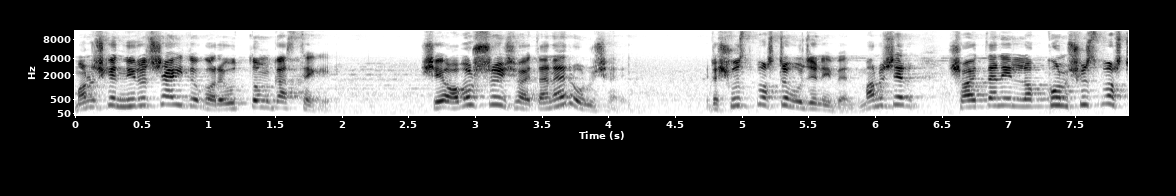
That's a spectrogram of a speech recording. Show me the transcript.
মানুষকে নিরুৎসাহিত করে উত্তম কাজ থেকে, সে অবশ্যই শয়তানের অনুসারী। এটা সুস্পষ্ট বুঝে নেবেন। মানুষের শয়তানির লক্ষণ সুস্পষ্ট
